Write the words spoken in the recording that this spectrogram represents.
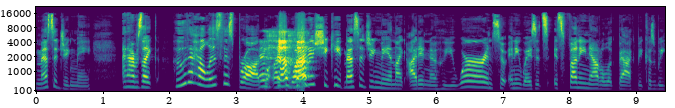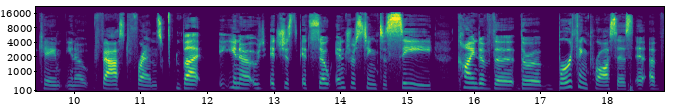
messaging me. And I was like, who the hell is this broad? Like, why does she keep messaging me? And like, I didn't know who you were. And so, anyways, it's it's funny now to look back because we came, you know, fast friends. But you know, it's just it's so interesting to see kind of the the birthing process of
